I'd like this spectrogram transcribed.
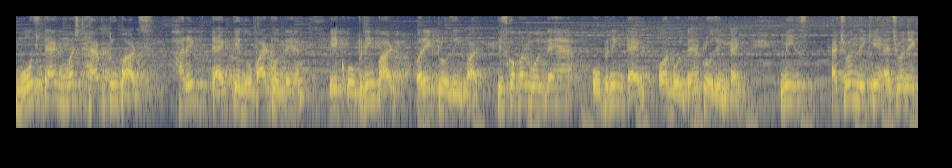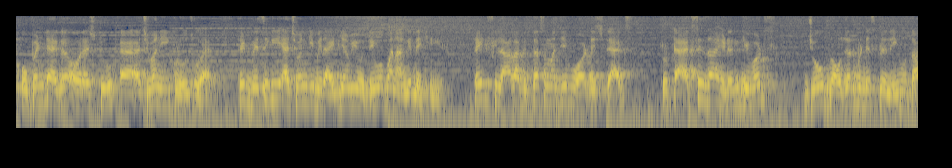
most tag must have two parts हर एक टैग के दो पार्ट होते हैं। एक ओपनिंग पार्ट और एक क्लोजिंग पार्ट जिसको अपन बोलते हैं ओपनिंग टैग और बोलते हैं क्लोजिंग टैग मीन्स H1 देखिए H1 एक ओपन टैग है और H2 H1 ही क्लोज हुआ है। राइट बेसिकली H1 की वेराइटियाँ भी होती है, वो अपन आगे देखेंगे। राइट फ़िलहाल आप इतना समझिए वॉट इज़ टैग्स तो tags is the hidden keywords जो ब्राउज़र पे डिस्प्ले नहीं होता।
